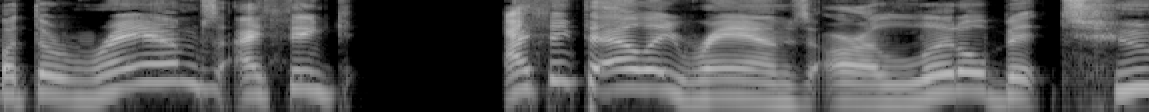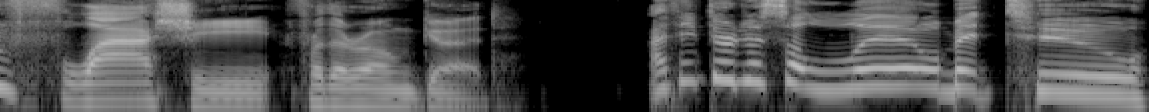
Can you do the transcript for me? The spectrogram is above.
But the Rams, I think I think the LA Rams are a little bit too flashy for their own good. I think they're just a little bit too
